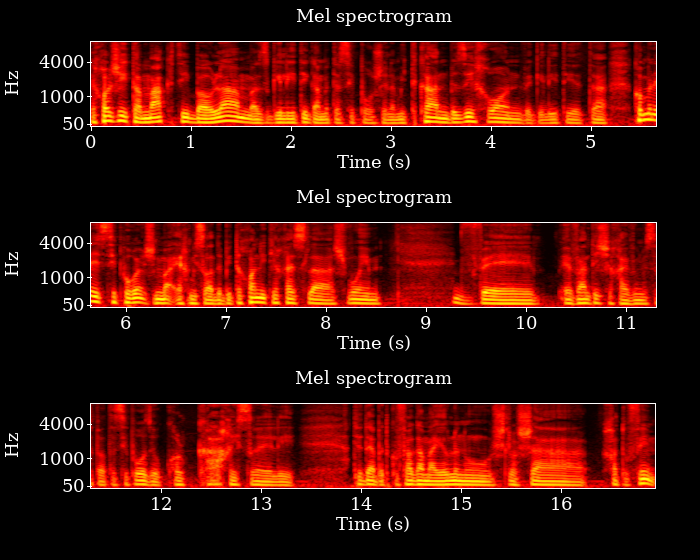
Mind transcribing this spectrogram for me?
ככל שהתעמקתי בעולם אז גיליתי גם את הסיפור של המתקן בזיכרון וגיליתי את ה, כל מיני סיפורים שמה, איך משרד הביטחון התייחס לשבויים. והבנתי שחייבים לספר את הסיפור הזה הוא כל כך ישראלי. אתה יודע בתקופה גם היו לנו שלושה חטופים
